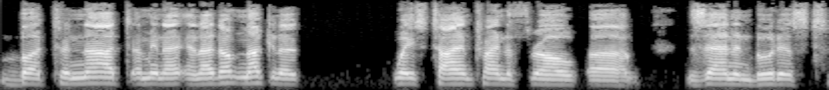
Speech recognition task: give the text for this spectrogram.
But to not, I mean, I, and I don't, I'm not going to waste time trying to throw, uh, Zen and Buddhist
